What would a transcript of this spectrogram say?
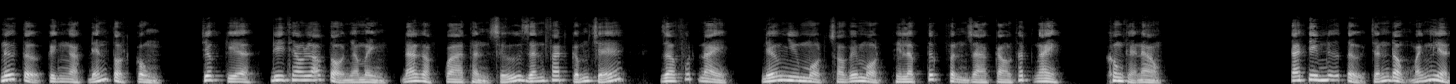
Nữ tử kinh ngạc đến tột cùng, trước kia đi theo lão tổ nhà mình đã gặp qua thần sứ dẫn phát cấm chế, giờ phút này nếu như một so với một thì lập tức phần già cao thất ngay, không thể nào. Trái tim nữ tử chấn động mãnh liệt,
